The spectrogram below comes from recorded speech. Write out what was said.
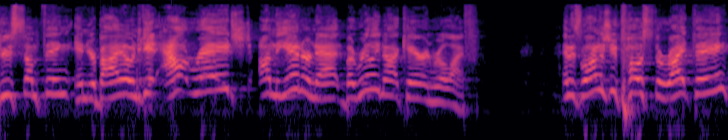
do something in your bio and get outraged on the internet, but really not care in real life. And as long as you post the right thing,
